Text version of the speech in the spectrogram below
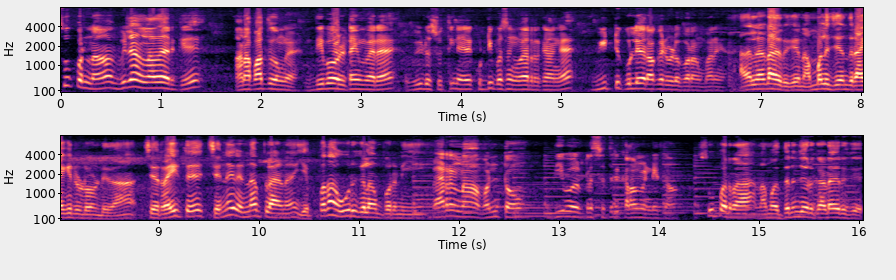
சூப்பர்ண்ணா விலை நல்லா தான் இருக்குது ஆனால் பார்த்துக்கோங்க தீபாவளி டைம் வேறு வீடு சுற்றி நிறைய குட்டி பசங்க வேறு இருக்காங்க. வீட்டுக்குள்ளேயே ராக்கெட் விட போகிறாங்க பாருங்க. அதிலடா இருக்கு? நம்மளும் சேர்ந்து ராக்கெட் விட வேண்டியதான் சரி ரைட்டு சென்னையில் என்ன பிளான் எப்போ தான் ஊருக்கு கிளம்ப போகிற நீ? வேற என்ன வந்துட்டோம். தீபாவளி ட்ரெஸ் எடுத்துட்டு கிளம்ப வேண்டியதுதான். சூப்பர்ரா. நம்ம தெரிஞ்ச ஒரு கடை இருக்கு.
